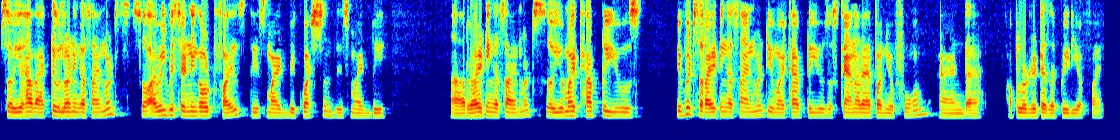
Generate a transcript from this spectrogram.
So you have active learning assignments. So I will be sending out files. These might be questions. These might be uh, writing assignments. So you might have to use, if it's a writing assignment, you might have to use a scanner app on your phone and uh, upload it as a PDF file.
